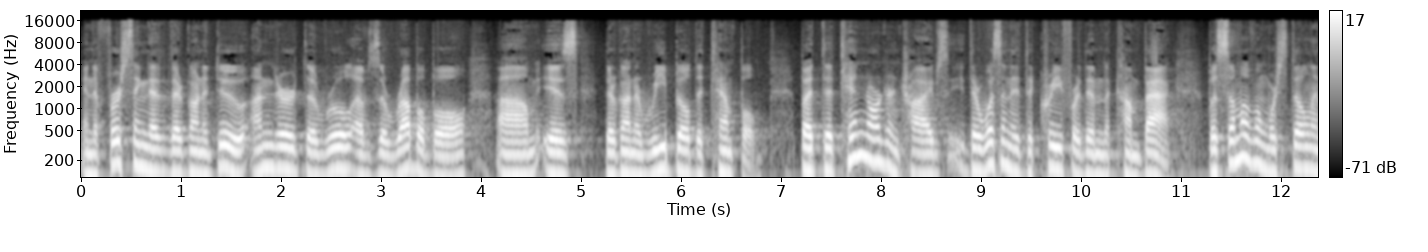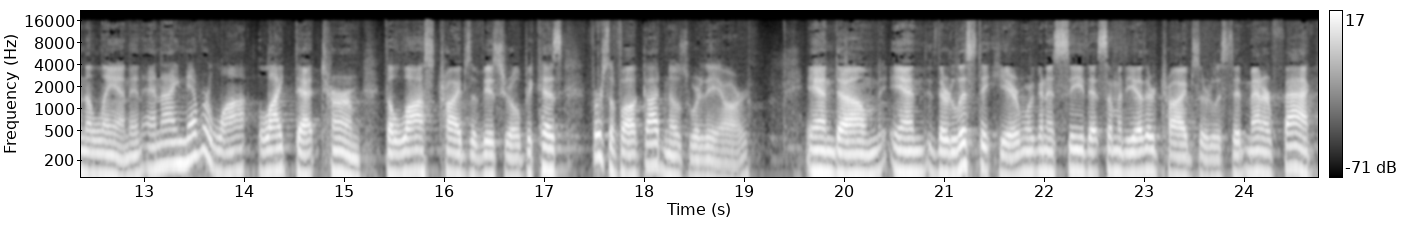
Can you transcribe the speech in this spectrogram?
And the first thing that they're going to do under the rule of Zerubbabel um, is they're going to rebuild the temple. But the 10 northern tribes, there wasn't a decree for them to come back. But some of them were still in the land. And, and I never lo- liked that term, the lost tribes of Israel, because, first of all, God knows where they are. And, um, and they're listed here. And we're going to see that some of the other tribes are listed. Matter of fact,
